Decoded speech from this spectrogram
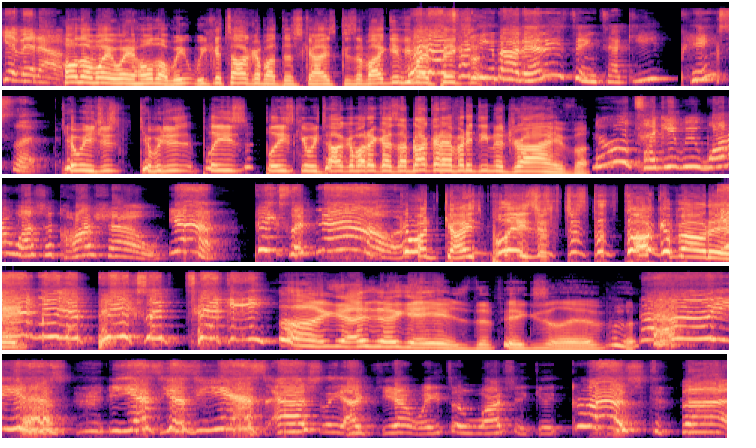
Give it up. Hold on, wait, wait, hold on. We, we could talk about this, guys, because if I give you We're my pink slip. talking about anything, Techy. Pink slip. Can we just, can we just, please, please, can we talk about it, guys? I'm not going to have anything to drive. No, Techy, we want to watch the car show. Yeah, pink slip now. Come on, guys, please, just, just let's talk about it. Give me the pink slip, Techy. Oh, guys, okay, here's the pink slip. Oh, yes, yes, yes, yes, Ashley. I can't wait to watch it get crushed. But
